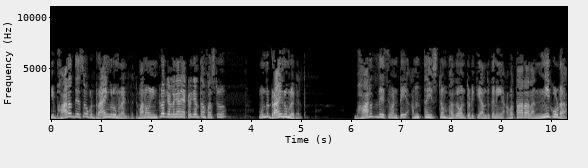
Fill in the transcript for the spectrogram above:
ఈ భారతదేశం ఒక డ్రాయింగ్ రూమ్ లాంటిది మనం ఇంట్లోకి వెళ్ళగానే ఎక్కడికి వెళ్తాం ఫస్ట్? ముందు డ్రాయింగ్ రూమ్లోకి వెళ్తాం. భారతదేశం అంటే అంత ఇష్టం భగవంతుడికి అందుకని అవతారాలన్నీ కూడా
